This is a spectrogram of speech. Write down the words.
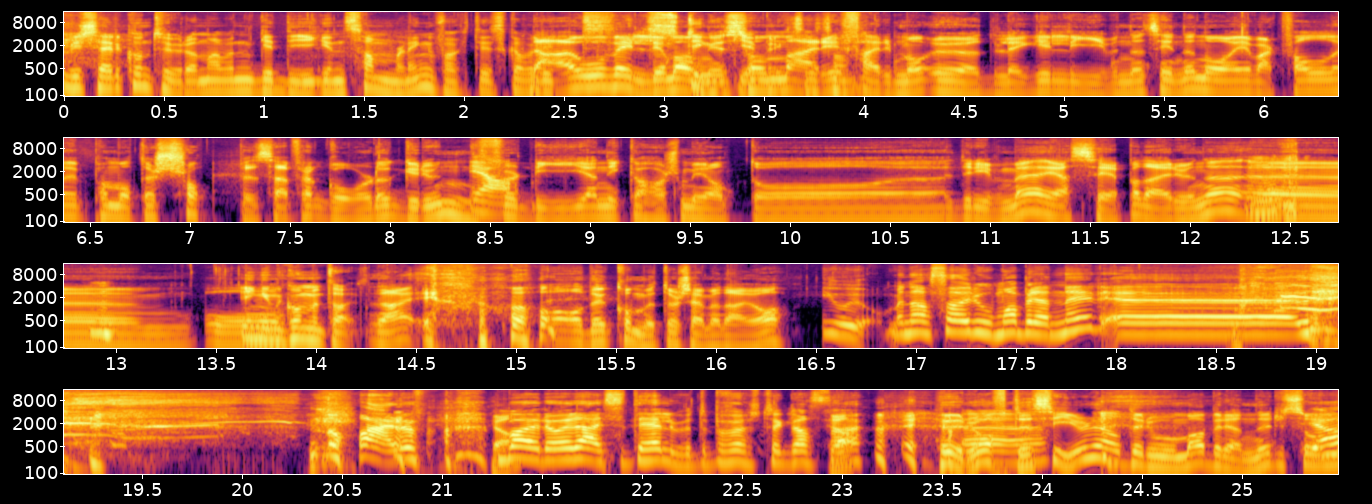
Vi ser konturene av en gedigen samling, faktisk. av Det er jo veldig mange som blikk, er i ferd med å ødelegge livene sine nå, i hvert fall på en måte shoppe seg fra gård og grunn, Ja. fordi en ikke har så mye annet å drive med. Jeg ser på deg, Rune. eh, og, Ingen kommentar. Nei, og det kommer til å skje med deg òg. Jo jo, men altså, Roma brenner. Eh, nå er det Ja. bare å reise til helvete på første klasse. Ja. Hører ofte sier det, at Roma brenner som Ja.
